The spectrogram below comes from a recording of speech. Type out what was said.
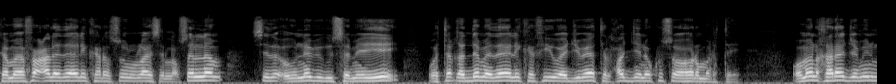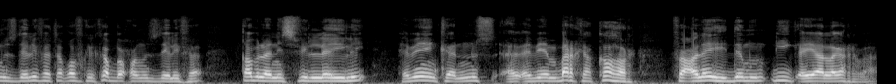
kamaa facala dalika rasuulu llahi sal l salam sida uu nebigu sameeyey wataqadama dalika fii waajibaati alxajina ku soo hormartay waman kharaja min musdelifata qofkii ka baxo musdelifa qabla nisfi lleyli habeenka nus habeen barka ka hor fa caleyhi damun dhiig ayaa laga rabaa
